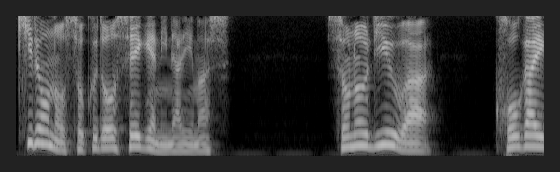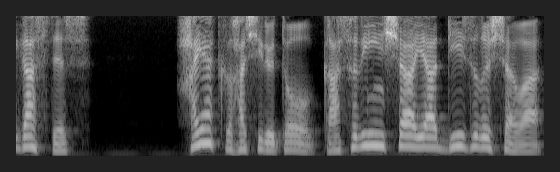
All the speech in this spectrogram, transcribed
キロの速度制限になります。その理由は郊外ガスです。速く走るとガソリン車やディーゼル車は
